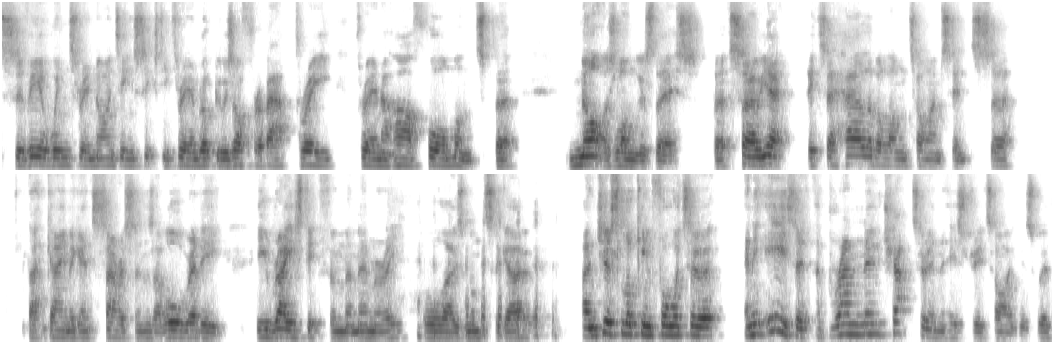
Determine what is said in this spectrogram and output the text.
severe winter in 1963, and rugby was off for about three, three and a half, four months, but not as long as this. But so, yeah, it's a hell of a long time since uh, that game against Saracens. I've already erased it from my memory all those months ago, and just looking forward to it. And it is a, a brand new chapter in the history of Tigers with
